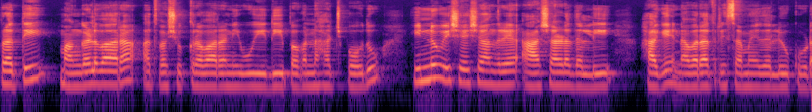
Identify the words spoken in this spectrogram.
ಪ್ರತಿ ಮಂಗಳವಾರ ಅಥವಾ ಶುಕ್ರವಾರ ನೀವು ಈ ದೀಪವನ್ನು ಹಚ್ಬೋದು. ಇನ್ನೂ ವಿಶೇಷ ಅಂದರೆ ಆಷಾಢದಲ್ಲಿ ಹಾಗೆ ನವರಾತ್ರಿ ಸಮಯದಲ್ಲಿಯೂ ಕೂಡ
